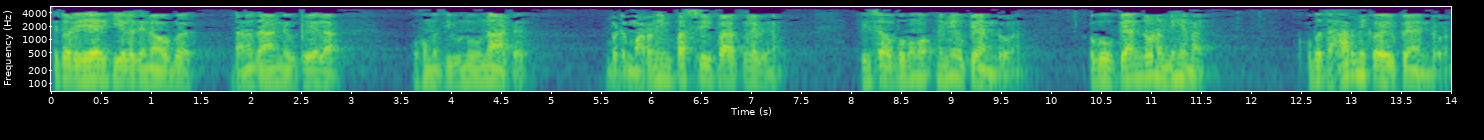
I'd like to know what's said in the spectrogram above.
ඒතකොට ඒ අය කියලා දෙනවා ඔබ ධන දාන්නේ උපයලා කොහොම දිනු වුණාට ඔබට මරණින් පස්සේ විපාක ලැබෙනවා. ඒ නිසා ඔබ කොහොම නෙමෙයි උපයන්න ඕන. ඔබ උපයන්න ඕන මෙහෙමයි. ඔබ ධාර්මිකව උපයන්න ඕන.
